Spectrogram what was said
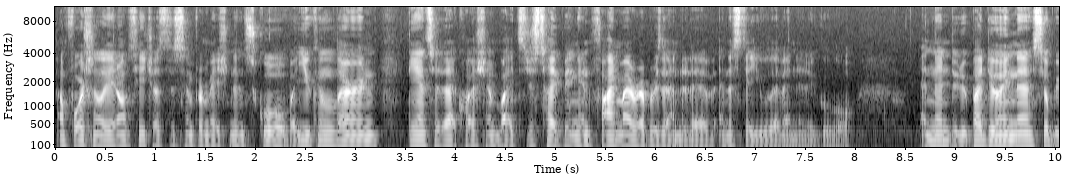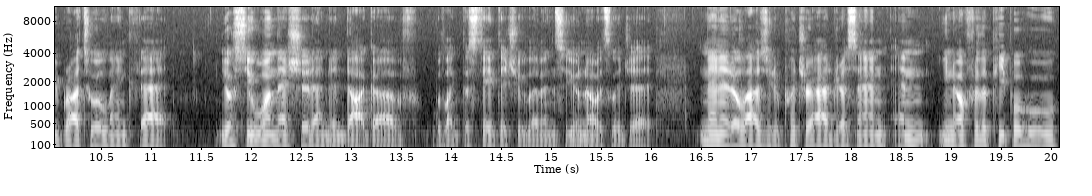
Unfortunately, they don't teach us this information in school, but you can learn the answer to that question by just typing in find my representative and the state you live in into Google. And then do, by doing this, you'll be brought to a link that you'll see one that should end in .gov with like the state that you live in, so you'll know it's legit. And then it allows you to put your address in, and you know, for the people who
